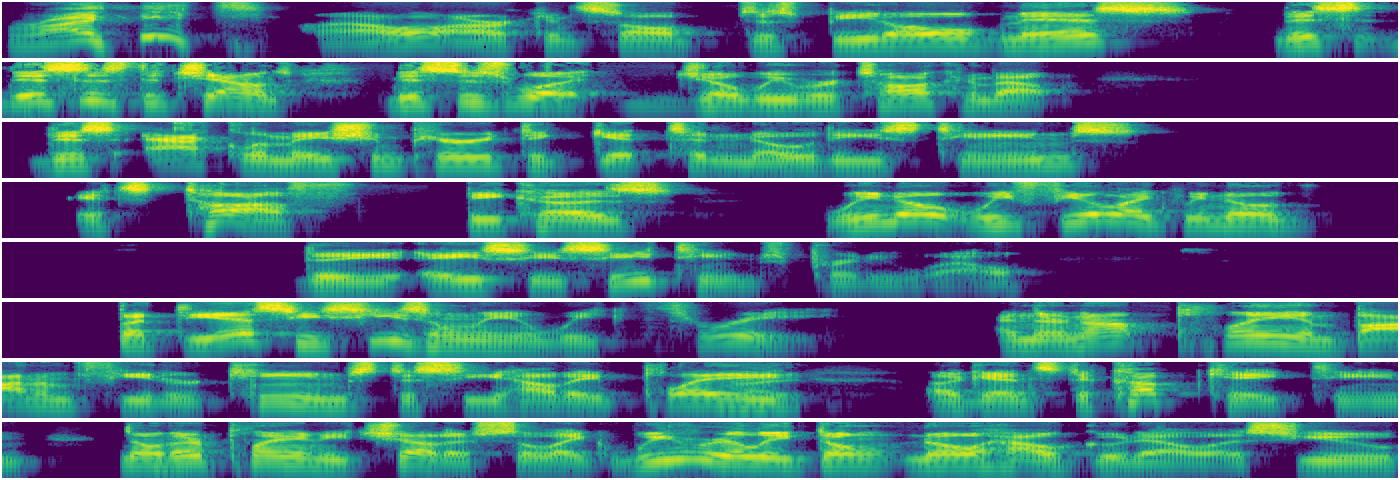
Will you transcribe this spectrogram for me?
Right. Well, Arkansas just beat Ole Miss. This this is the challenge. This is what Joe we were talking about. This acclimation period to get to know these teams. It's tough because we know we feel like we know the ACC teams pretty well, but the SEC is only in week three, and they're not playing bottom feeder teams to see how they play right. against a cupcake team. No, they're playing each other. So like we really don't know how good LSU,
